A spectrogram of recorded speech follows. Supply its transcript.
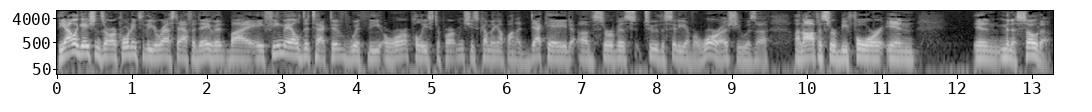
The allegations are according to the arrest affidavit by a female detective with the Aurora Police Department. She's coming up on a decade of service to the city of Aurora. She was a, an officer before in, in Minnesota.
